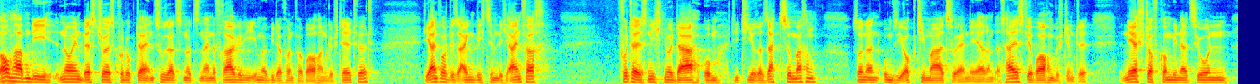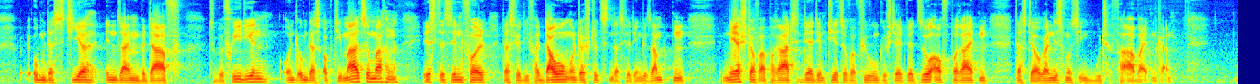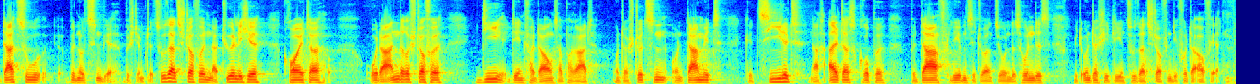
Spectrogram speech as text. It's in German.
Warum haben die neuen Best-Choice-Produkte einen Zusatznutzen? Eine Frage, die immer wieder von Verbrauchern gestellt wird. Die Antwort ist eigentlich ziemlich einfach. Futter ist nicht nur da, um die Tiere satt zu machen, sondern um sie optimal zu ernähren. Das heißt, wir brauchen bestimmte Nährstoffkombinationen, um das Tier in seinem Bedarf zu befriedigen. Und um das optimal zu machen, ist es sinnvoll, dass wir die Verdauung unterstützen, dass wir den gesamten Nährstoffapparat, der dem Tier zur Verfügung gestellt wird, so aufbereiten, dass der Organismus ihn gut verarbeiten kann. Dazu benutzen wir bestimmte Zusatzstoffe, natürliche Kräuter oder andere Stoffe, die den Verdauungsapparat unterstützen und damit gezielt nach Altersgruppe, Bedarf, Lebenssituation des Hundes mit unterschiedlichen Zusatzstoffen die Futter aufwerten.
